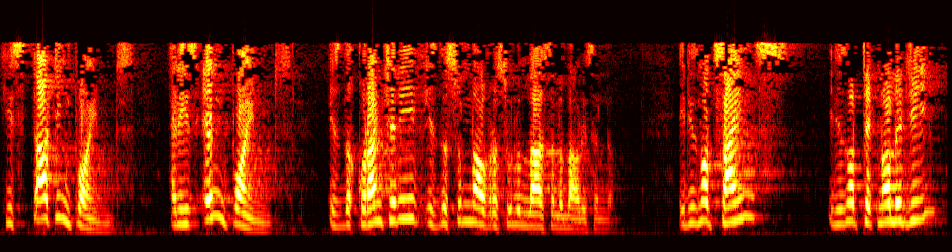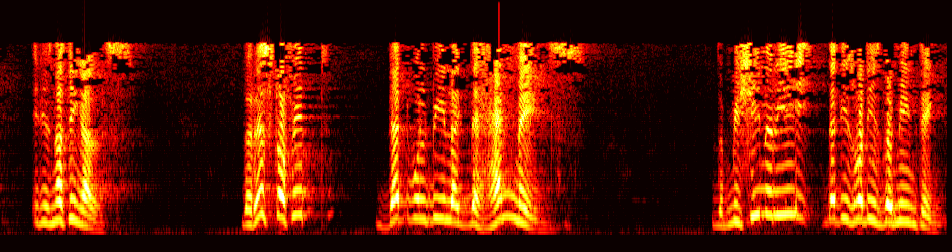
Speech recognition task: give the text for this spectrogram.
his starting point and his end point is the Quran Sharif, is the Sunnah of Rasulullah sallallahu alaihi wasallam. It is not science, it is not technology, it is nothing else. The rest of it, that will be like the handmaids. The machinery, that is what is the main thing.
